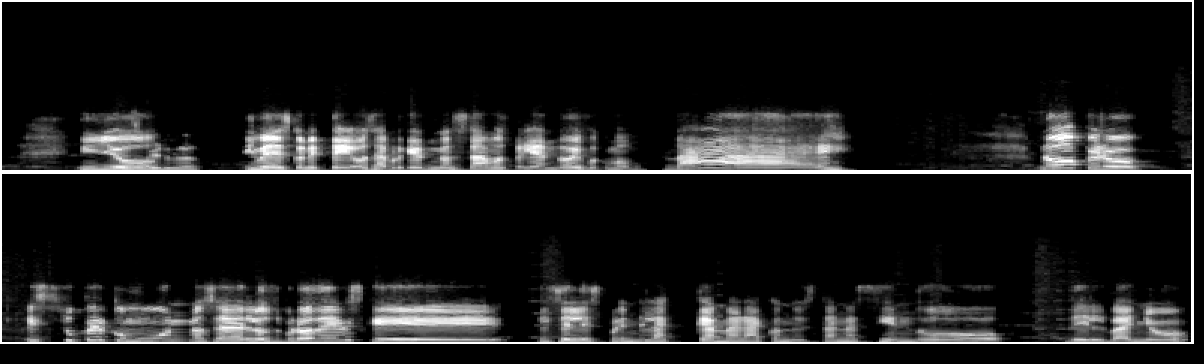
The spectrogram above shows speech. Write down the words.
y yo, Es verdad. y me desconecté, o sea, porque nos estábamos peleando y fue como, bye. No, pero es súper común, o sea, los brothers que se les prende la cámara cuando están haciendo del baño,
